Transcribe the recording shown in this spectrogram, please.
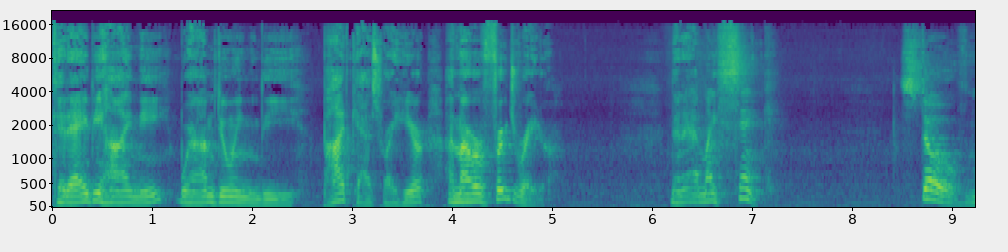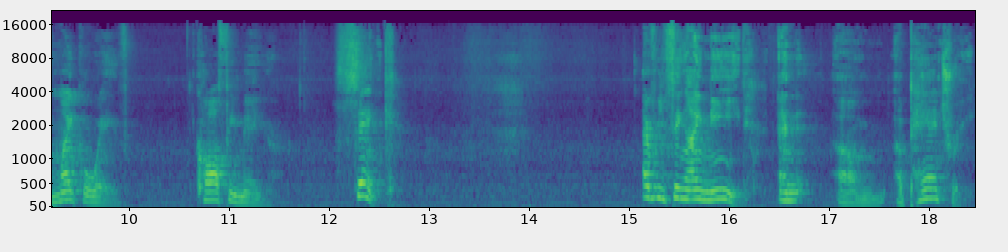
Today, behind me, where I'm doing the podcast right here, I have my refrigerator. Then I have my sink, stove, microwave, coffee maker, sink, everything I need, and um, a pantry,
